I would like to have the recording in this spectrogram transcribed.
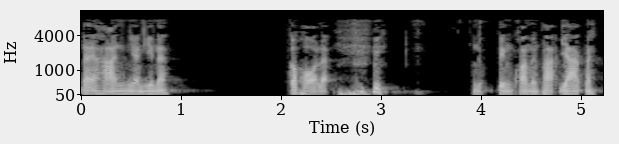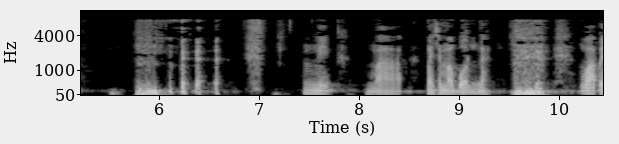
ได้อาหารอย่างนี้นะ ก็พอแล้ว เป็นความเป็นพระยากไหม นี่มาไม่ใช่มาบ่นนะ ว่าไป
